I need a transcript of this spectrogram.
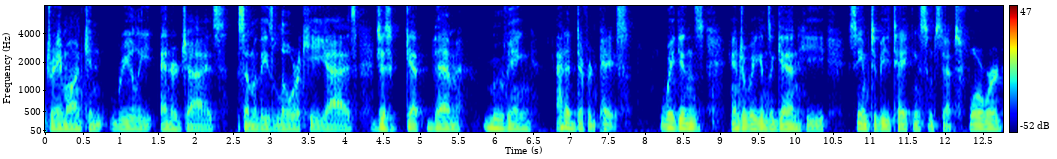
Draymond can really energize some of these lower key guys, just get them moving at a different pace. Wiggins, Andrew Wiggins again, he seemed to be taking some steps forward.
